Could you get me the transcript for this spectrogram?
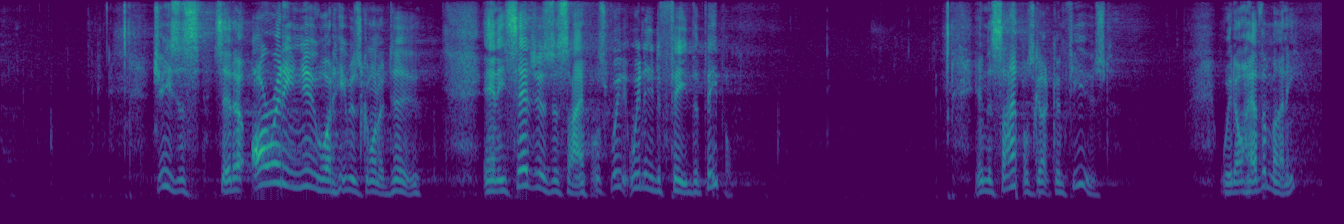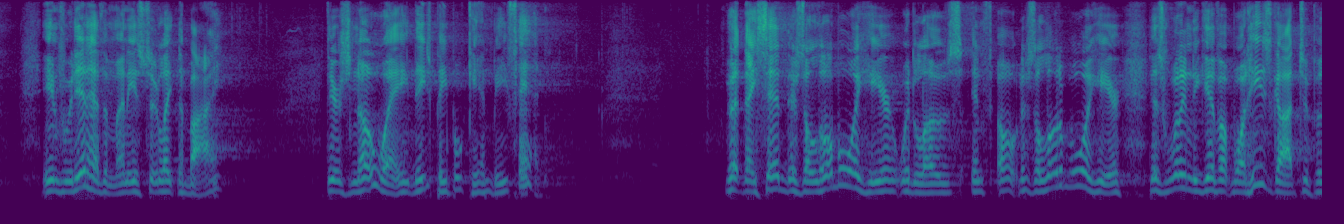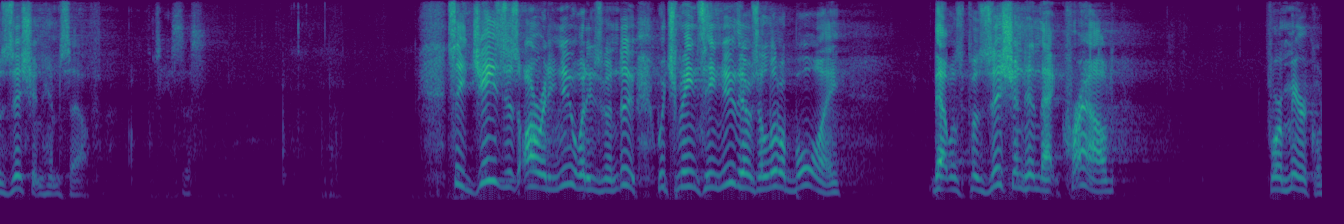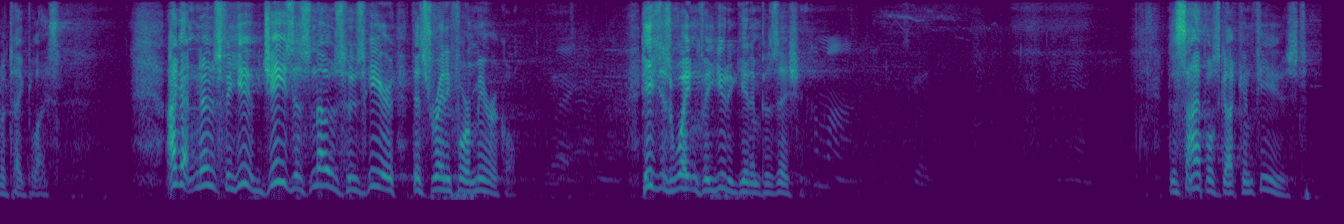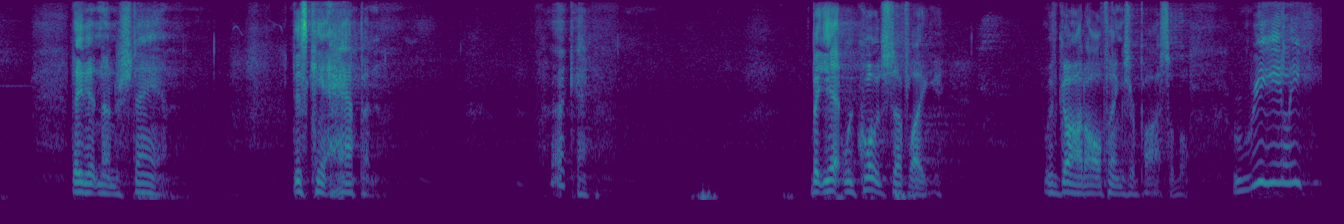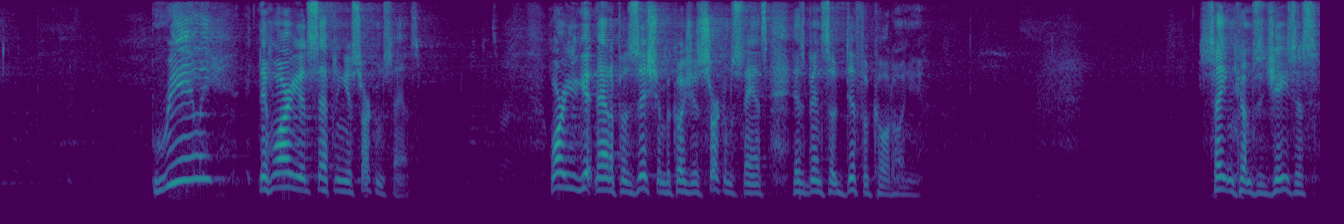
Jesus said, I already knew what he was going to do. And he said to his disciples, we, we need to feed the people. And disciples got confused. We don't have the money. Even if we did have the money, it's too late to buy. There's no way these people can be fed. But they said there's a little boy here with loaves, oh, there's a little boy here that's willing to give up what he's got to position himself. Oh, Jesus. See, Jesus already knew what he was going to do, which means he knew there was a little boy that was positioned in that crowd for a miracle to take place. I got news for you. Jesus knows who's here that's ready for a miracle. He's just waiting for you to get in position. Disciples got confused. They didn't understand. This can't happen. Okay. But yet we quote stuff like, with God, all things are possible. Really? Really? Then why are you accepting your circumstance? Why are you getting out of position because your circumstance has been so difficult on you? Satan comes to Jesus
